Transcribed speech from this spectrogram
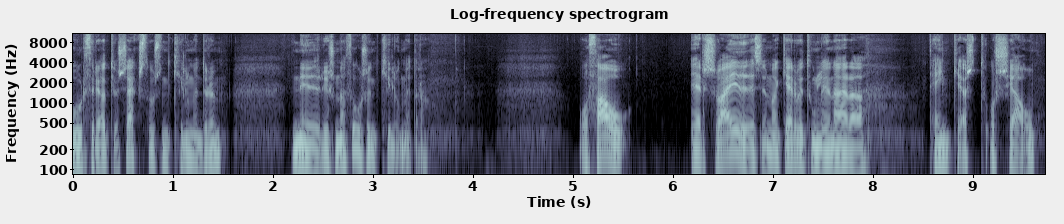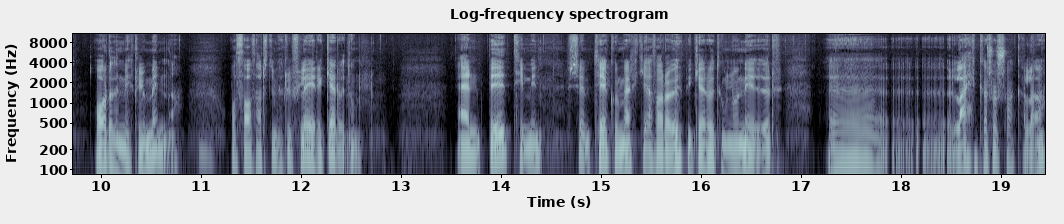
úr 36.000 km niður í svona 1000 km og þá er svæðið sem að gerfitunglin er að tengjast og sjá orðið miklu minna mm. og þá þarfstu miklu fleiri gerfitungl en byggtímin sem tekur merki að fara upp í gerfitunglu og niður uh, lækkar svo svakalega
